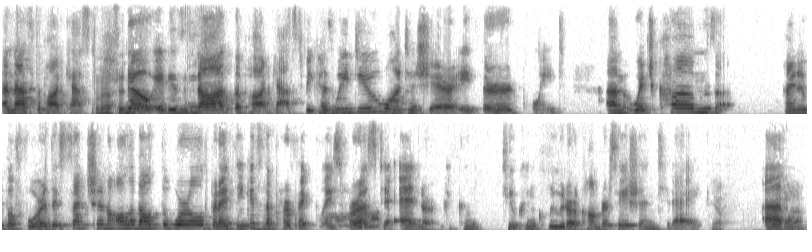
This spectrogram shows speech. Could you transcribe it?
and that's the podcast. That's it. No, it is not the podcast because we do want to share a third point, um, which comes kind of before this section all about the world, but I think it's mm-hmm. the perfect place for us to end or con- to conclude our conversation today. Yeah. Um,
